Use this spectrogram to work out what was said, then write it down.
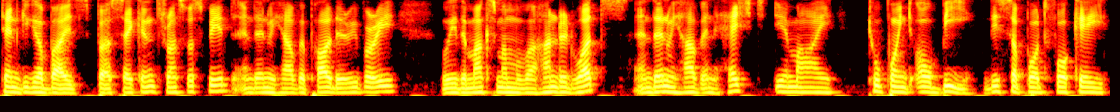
10 gigabytes per second transfer speed. And then we have a power delivery with a maximum of 100 watts. And then we have an HDMI 2.0B. This supports 4K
